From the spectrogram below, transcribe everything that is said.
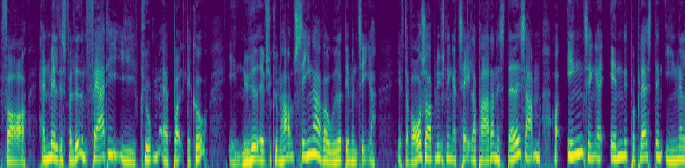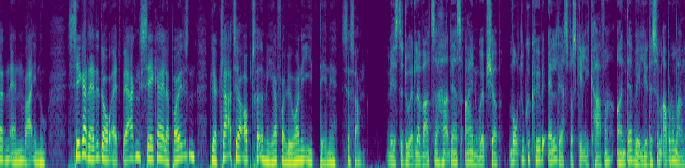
for han meldtes forleden færdig i klubben af Bold.dk. En nyhed FC København senere var ude at dementere – efter vores oplysninger taler parterne stadig sammen, og ingenting er endeligt på plads den ene eller den anden vej endnu. Sikkert er det dog, at hverken Sækker eller Bøjelsen bliver klar til at optræde mere for løverne i denne sæson. Vidste du, at Lavazza har deres egen webshop, hvor du kan købe alle deres forskellige kaffer og endda vælge det som abonnement?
